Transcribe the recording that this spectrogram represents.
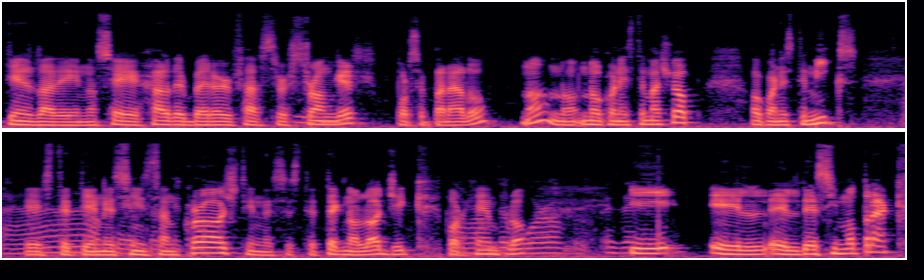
tienes la de no sé, Harder, Better, Faster, Stronger por separado, ¿no? No, no con este mashup o con este mix. este Ah, tienes ok, ok, Instant. Crush, tienes este Technologic, por Around ejemplo. es Y el, el décimo track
